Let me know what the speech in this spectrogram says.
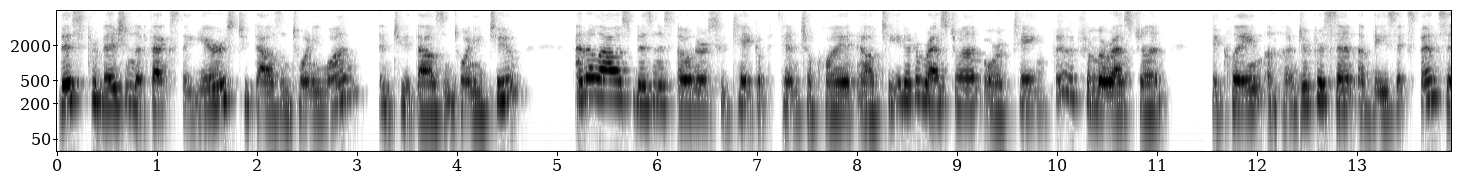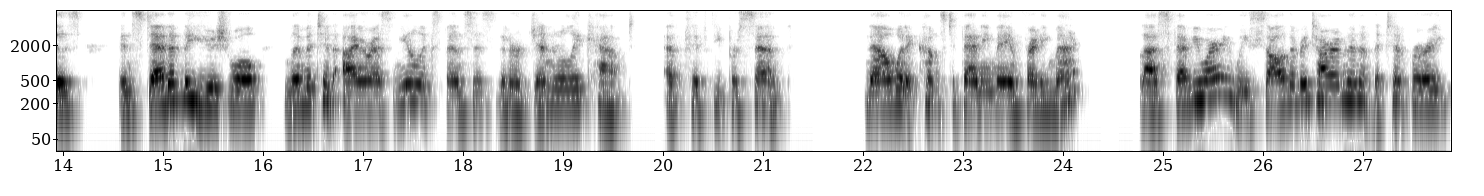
This provision affects the years 2021 and 2022 and allows business owners who take a potential client out to eat at a restaurant or obtain food from a restaurant to claim 100% of these expenses instead of the usual limited IRS meal expenses that are generally capped at 50%. Now, when it comes to Fannie Mae and Freddie Mac, last February, we saw the retirement of the temporary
